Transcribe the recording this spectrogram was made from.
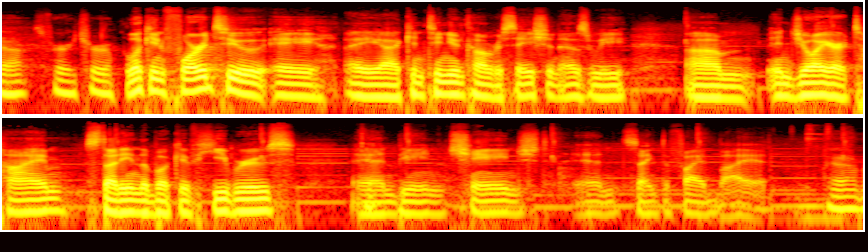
Yeah, it's very true. looking forward to a a uh, continued conversation as we um, enjoy our time studying the book of Hebrews and being changed and sanctified by it. Yeah.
